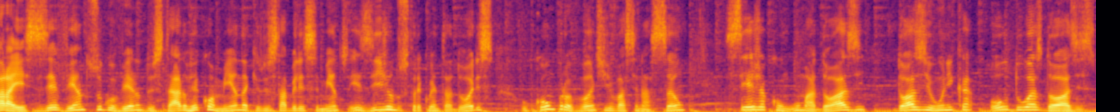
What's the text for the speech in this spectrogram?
Para esses eventos, o governo do estado recomenda que os estabelecimentos exijam dos frequentadores o comprovante de vacinação, seja com uma dose, dose única ou duas doses.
